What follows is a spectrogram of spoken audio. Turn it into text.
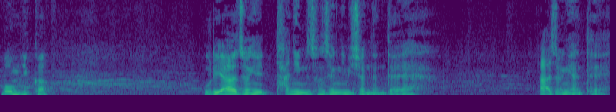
뭡니까? 우리 아정이 담임 선생님이셨는데 아정이한테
